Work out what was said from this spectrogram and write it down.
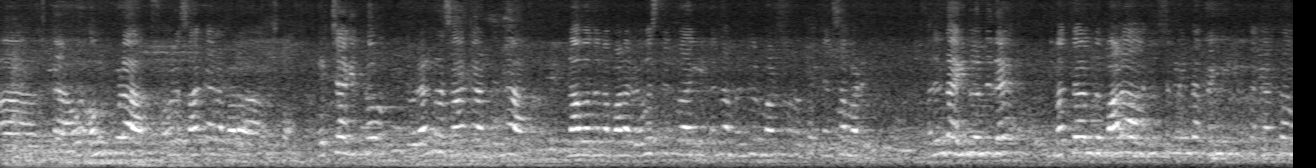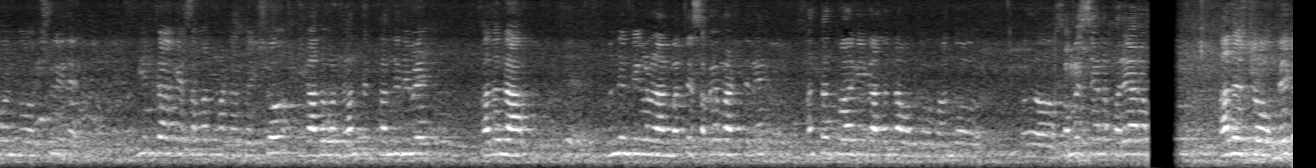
ಅವರು ಕೂಡ ಅವರ ಸಹಕಾರ ಭಾಳ ಹೆಚ್ಚಾಗಿತ್ತು. ಇವರೆಲ್ಲರ ಸಹಕಾರದಿಂದ ನಾವು ಅದನ್ನು ಭಾಳ ವ್ಯವಸ್ಥಿತವಾಗಿ ಇದನ್ನು ಮಂಜೂರು ಮಾಡಿಸುವಂಥ ಕೆಲಸ ಮಾಡಿದ್ವಿ. ಅದರಿಂದ ಇದೊಂದಿದೆ ಮತ್ತೊಂದು ಭಾಳ ದಿವಸಗಳಿಂದ ಪೆಂಡಿಂಗ್ ಇರ್ತಕ್ಕಂಥ ಒಂದು ಇಶ್ಯೂ ಇದೆ. ಈದ್ಗಾಗೆ ಸಂಬಂಧಪಟ್ಟಂಥ ಇಶ್ಯೂ ಈಗ ಅದು ಒಂದು ಹಂತಕ್ಕೆ ತಂದಿದ್ದೀವಿ. ಅದನ್ನು ಮುಂದಿನ ತಿಂಗಳು ನಾನು ಮತ್ತೆ ಸಭೆ ಮಾಡ್ತೀನಿ. ಹಂತವಾಗಿ ಈಗ ಅದನ್ನು ಒಂದು ಒಂದು ಸಮಸ್ಯೆಯನ್ನು ಪರಿಹಾರ ಆದಷ್ಟು ಬೇಗ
